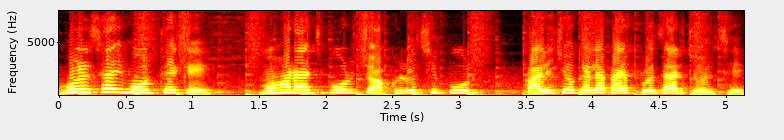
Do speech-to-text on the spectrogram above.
ঘোলসাই মোড় থেকে মহারাজপুর, চকলছিপুর, কালীচক এলাকায় প্রচার চলছে।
